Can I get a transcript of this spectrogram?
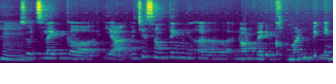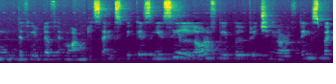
Hmm. So it's like, uh, yeah, which is something uh, not very common in the field of environmental science because you see a lot of people preaching a lot of things, but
